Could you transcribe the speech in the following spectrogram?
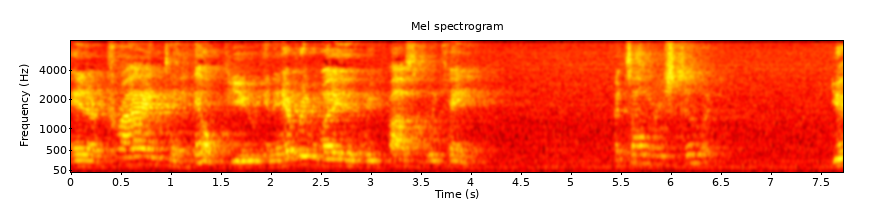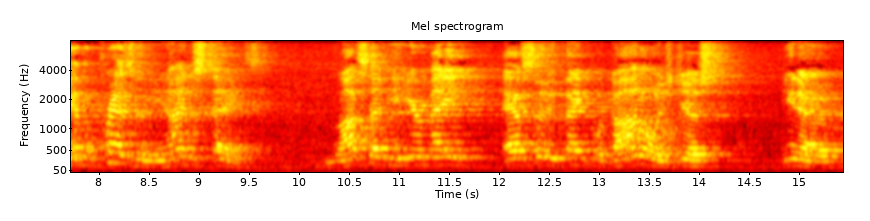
and are trying to help you in every way that we possibly can. That's all there is to it. You have a president of the United States. Lots of you here may absolutely think, well, Donald is just, you know,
